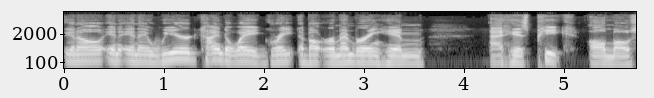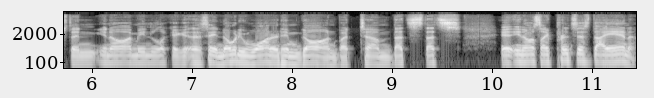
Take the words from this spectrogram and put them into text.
you know, in in a weird kind of way, great about remembering him at his peak almost. And you know, I mean, look, as I say, nobody wanted him gone, but um, that's that's you know, it's like Princess Diana.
